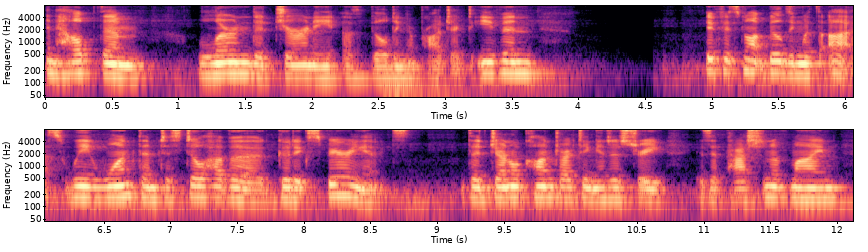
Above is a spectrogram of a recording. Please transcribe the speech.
and help them learn the journey of building a project, even if it's not building with us. We want them to still have a good experience. The general contracting industry is a passion of mine.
